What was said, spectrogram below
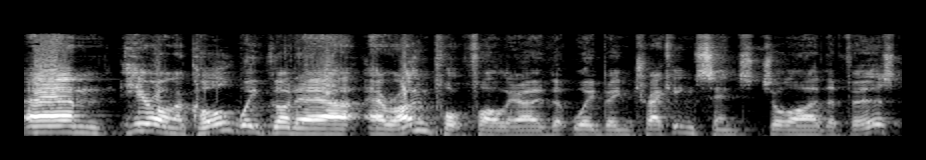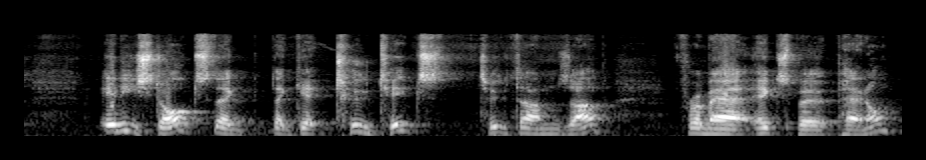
Um, here on the call, we've got our, our own portfolio that we've been tracking since July the 1st. Any stocks that, that get two ticks, two thumbs up from our expert panel,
